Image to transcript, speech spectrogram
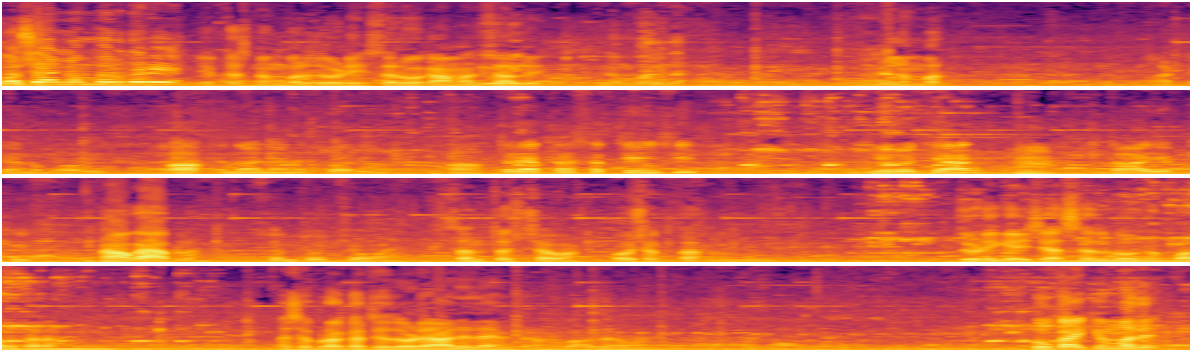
सध्या नंबर तर. एकच नंबर जोडे सर्व कामाला चालू आहे. Number number? अठ्ठ्याण्णव बावीस. हा. नाही नाही नाही सॉरी हा. त्र्याहत्तर सत्याऐंशी. झिरो चार. हम्म. दहा एकतीस नाव काय आपलं? संतोष चव्हाण. संतोष चव्हाण. पाहू शकता. जोडी घ्यायची असेल भाऊ कॉल करा. अशा प्रकारच्या जोड्या आलेल्या आहे मित्रांनो बाजारामध्ये. हो काय किंमत आहे?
